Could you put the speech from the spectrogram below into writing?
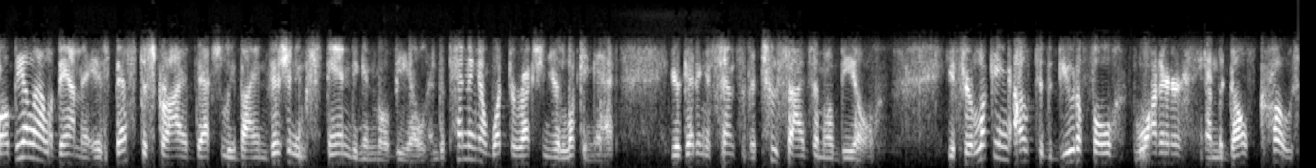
Mobile, Alabama is best described actually by envisioning standing in Mobile, and depending on what direction you're looking at, you're getting a sense of the two sides of Mobile. If you're looking out to the beautiful water and the Gulf Coast,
